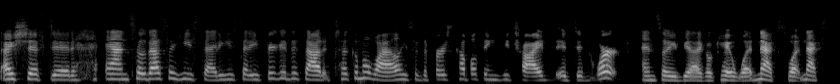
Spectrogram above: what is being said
I shifted. And so that's what he said. He said he figured this out. It took him a while. He said the first couple things he tried, it didn't work. And so he'd be like, okay, what next? What next?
